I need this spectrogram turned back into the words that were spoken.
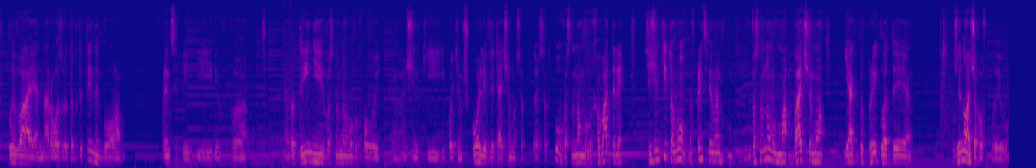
впливає на розвиток дитини, бо в принципі і в родині в основному виховують е, жінки, і потім в школі, в дитячому е, садку, в основному вихователі. Ці жінки. Тому, в принципі, ми в основному бачимо якби приклади жіночого впливу,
